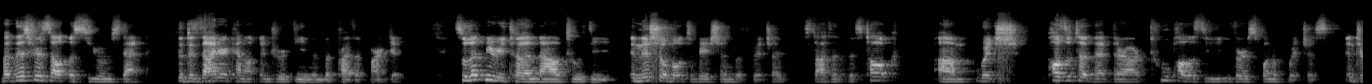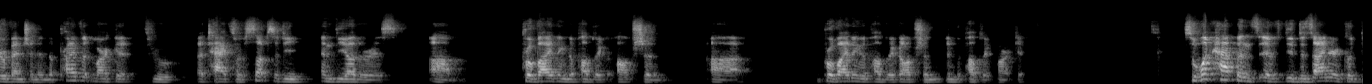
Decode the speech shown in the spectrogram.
But this result assumes that the designer cannot intervene in the private market. So let me return now to the initial motivation with which I started this talk, um, which posited that there are two policy levers, one of which is intervention in the private market through a tax or subsidy, and the other is um, providing the public option, uh, providing the public option in the public market. So what happens if the designer could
